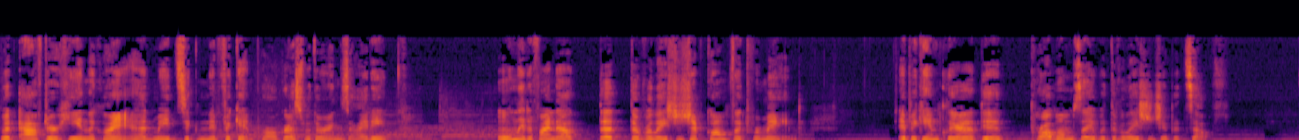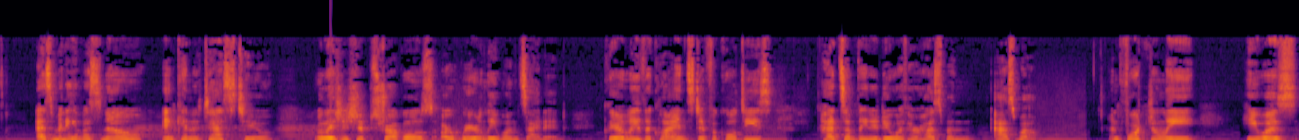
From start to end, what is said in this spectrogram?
But after he and the client had made significant progress with her anxiety, only to find out that the relationship conflict remained, it became clear that the problems lay with the relationship itself. As many of us know and can attest to, relationship struggles are rarely one sided. Clearly, the client's difficulties had something to do with her husband as well. Unfortunately, he was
